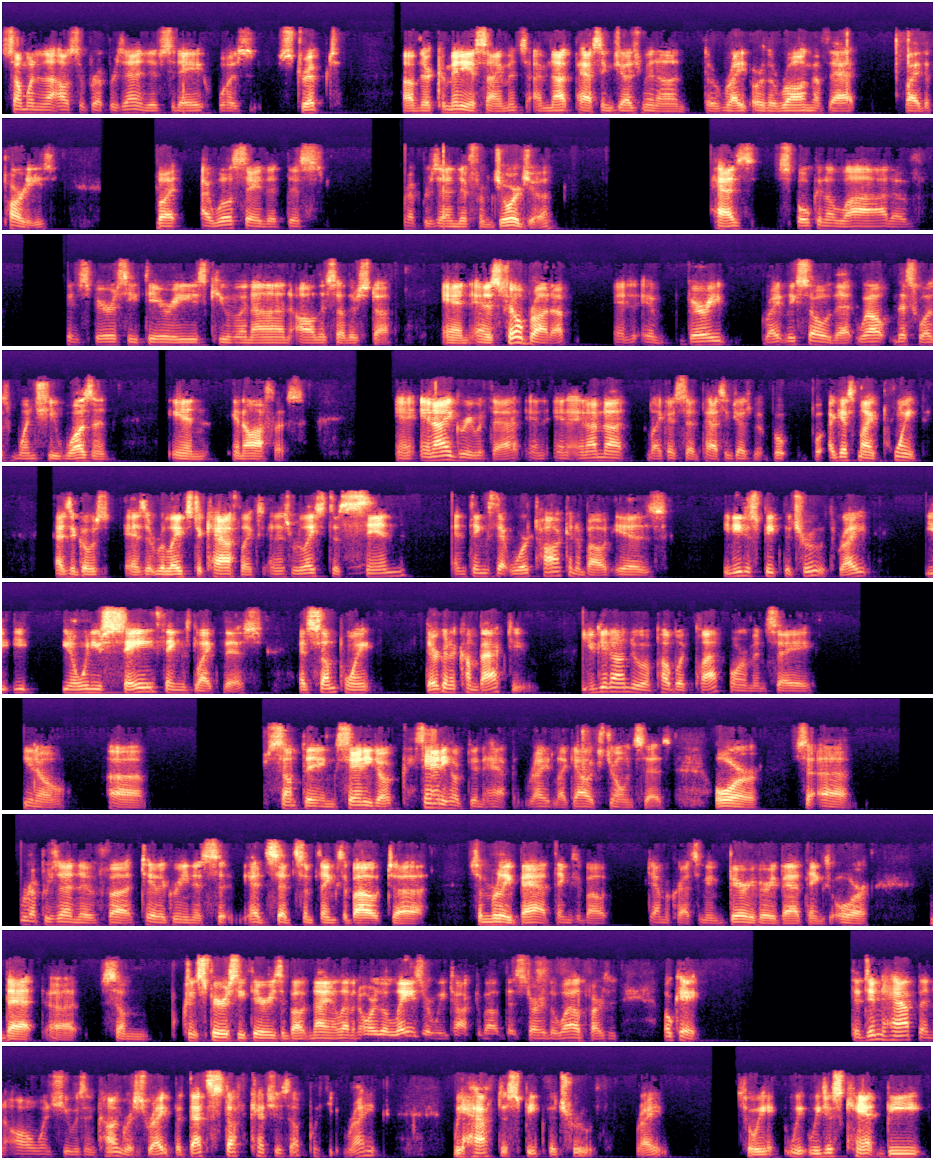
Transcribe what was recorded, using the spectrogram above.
someone in the House of Representatives today was stripped of their committee assignments. I'm not passing judgment on the right or the wrong of that by the parties, but I will say that this representative from Georgia has spoken a lot of conspiracy theories, QAnon, all this other stuff. And, as Phil brought up, and, and very rightly so, that well, this was when she wasn't in in office, and, and I agree with that. And, and and I'm not like I said passing judgment, but, but I guess my point as it goes as it relates to Catholics and as it relates to sin and things that we're talking about is you need to speak the truth, right? You you, you know when you say things like this, at some point they're going to come back to you. You get onto a public platform and say, you know, uh, something Sandy Hook Sandy Hook didn't happen, right? Like Alex Jones says, or uh, Representative uh, Taylor Greene has, had said some things about uh, some really bad things about Democrats. I mean, very very bad things, or that uh, some conspiracy theories about 9/11 or the laser we talked about that started the wildfires. Okay, that didn't happen all when she was in Congress, right? But that stuff catches up with you, right? We have to speak the truth, right? So we we, we just can't be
